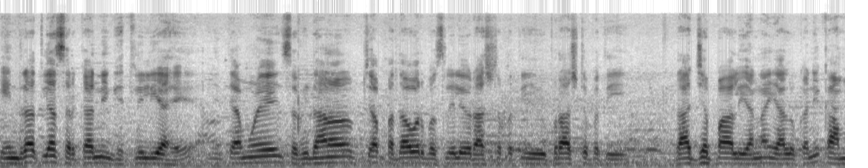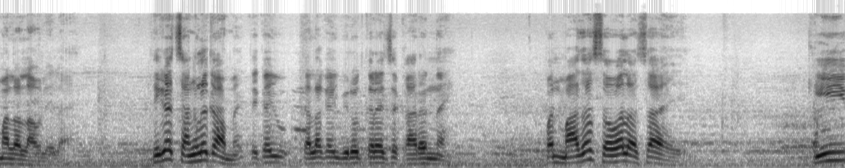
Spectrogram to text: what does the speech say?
केंद्रातल्या सरकारने घेतलेली आहे आणि त्यामुळे संविधानाच्या पदावर बसलेले राष्ट्रपती उपराष्ट्रपती राज्यपाल यांना या लोकांनी कामाला लावलेलं आहे. ठीक आहे चांगलं काम आहे? ते काही त्याला काही विरोध करायचं कारण नाही. पण माझा सवाल असा आहे की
